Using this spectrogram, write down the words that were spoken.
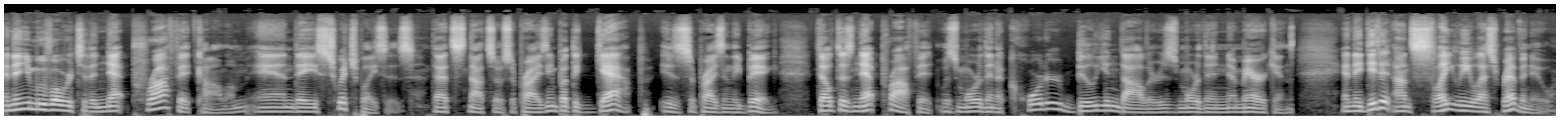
And then you move over to the net profit column, and they switch places. That's not so surprising, but the gap is surprisingly big. Delta's net profit was more than a quarter billion dollars more than Americans, and they did it on slightly less revenue.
